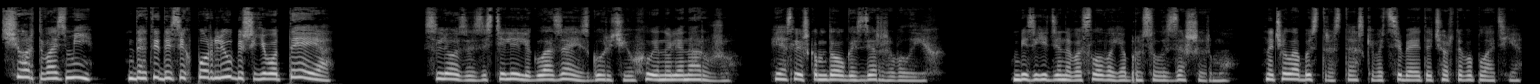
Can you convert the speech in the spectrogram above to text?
Черт возьми! Да ты до сих пор любишь его, Тея! Слезы застелили глаза и с горечью хлынули наружу. Я слишком долго сдерживала их. Без единого слова я бросилась за ширму. Начала быстро стаскивать с себя это чёртово платье.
